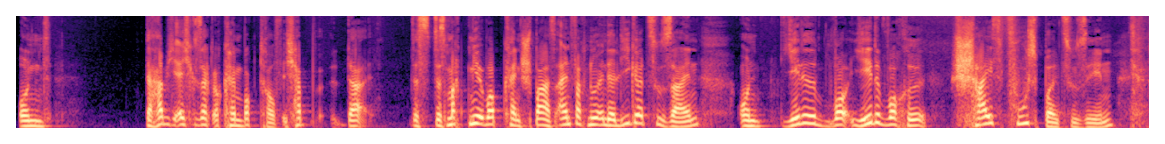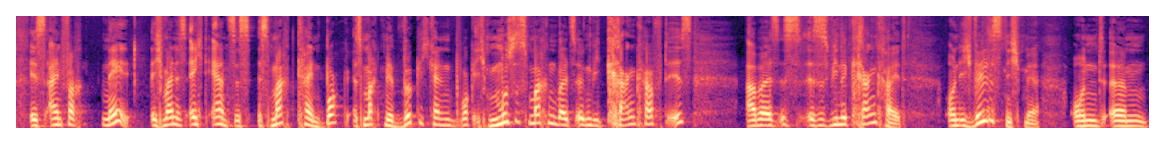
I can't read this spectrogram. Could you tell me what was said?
Und da habe ich ehrlich gesagt auch keinen Bock drauf. Ich habe da, das, das macht mir überhaupt keinen Spaß, einfach nur in der Liga zu sein und jede, Wo jede Woche scheiß Fußball zu sehen, ist einfach, nee, ich meine es echt ernst. Es, es macht keinen Bock. Es macht mir wirklich keinen Bock. Ich muss es machen, weil es irgendwie krankhaft ist, aber es ist, es ist wie eine Krankheit. Und ich will das nicht mehr. Und ähm,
